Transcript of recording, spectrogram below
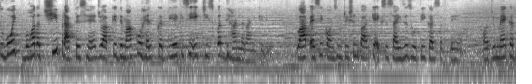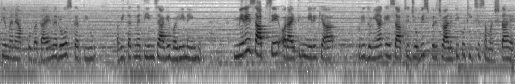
तो वो एक बहुत अच्छी प्रैक्टिस है जो आपके दिमाग को हेल्प करती है किसी एक चीज़ पर ध्यान लगाने के लिए। तो आप ऐसे कंसंट्रेशन पार्क के एक्सरसाइजेज होती कर सकते हैं। और जो मैं करती हूँ, मैंने आपको बताया, मैं रोज़ करती हूँ। अभी तक मैं तीन से आगे बढ़ी नहीं हूँ। मेरे हिसाब से और आई थिंक मेरे क्या पूरी दुनिया के हिसाब से जो भी स्पिरिचुअलिटी को ठीक से समझता है,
